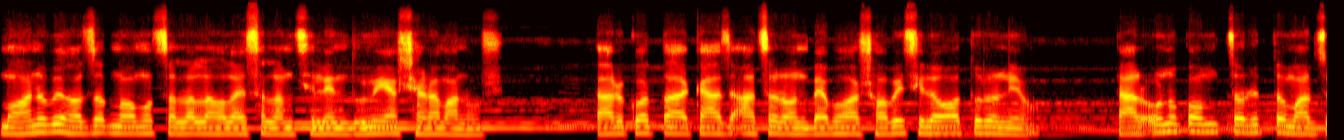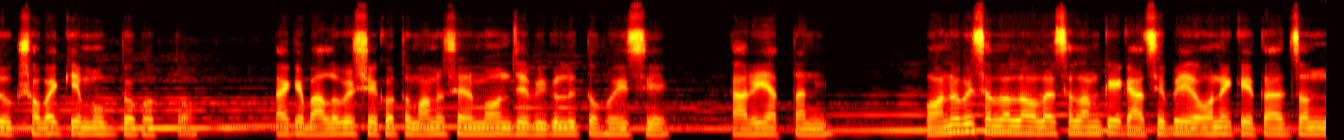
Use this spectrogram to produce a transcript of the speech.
মহানবী হজরত মোহাম্মদ সাল্লাহ সাল্লাম ছিলেন দুনিয়ার সেরা মানুষ। তার কথা কাজ, আচরণ, ব্যবহার সবই ছিল অতুলনীয়। তার অনুপম চরিত্র মার্জুক সবাইকে মুগ্ধ করত। তাকে ভালোবেসে কত মানুষের মন যে বিগলিত হয়েছে, তারই আত্মা নেই। মহানবী সাল্লাহ সাল্লামকে কাছে পেয়ে অনেকে তার জন্য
